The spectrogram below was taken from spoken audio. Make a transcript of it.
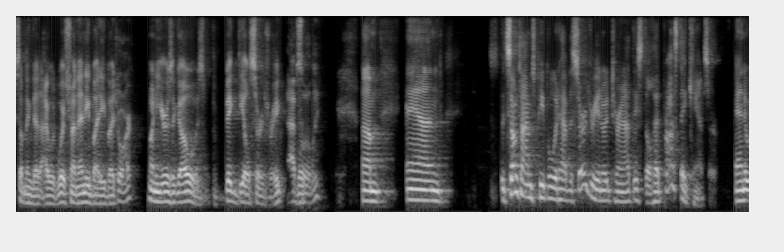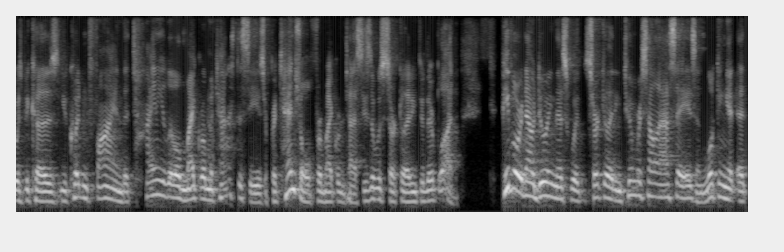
something that I would wish on anybody. But sure. 20 years ago, it was big deal surgery. Absolutely. Um, and sometimes people would have the surgery and it would turn out they still had prostate cancer. And it was because you couldn't find the tiny little micrometastases or potential for micrometastases that was circulating through their blood. People are now doing this with circulating tumor cell assays and looking at, at,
